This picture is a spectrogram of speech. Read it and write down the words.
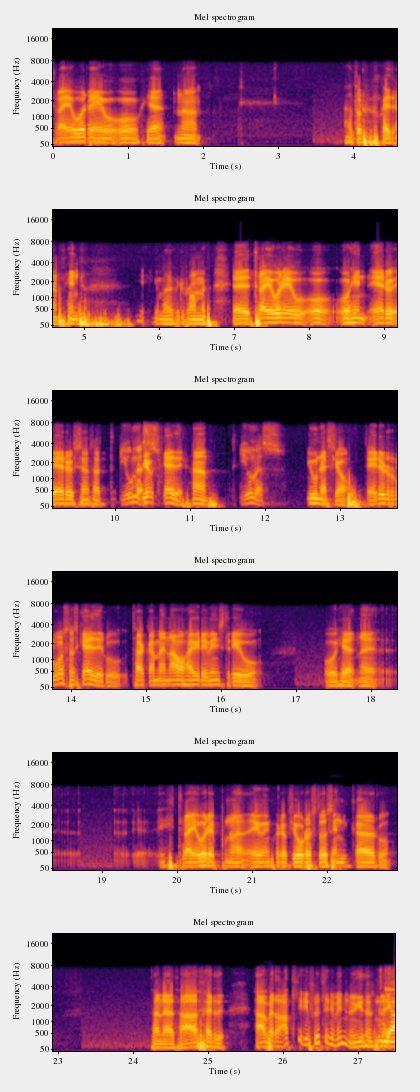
Traore og, og hérna Haldur, hvað er hann, hinn ekki það fyrir frá mig. Uh, Traore og, og, og hinn eru, eru sem sagt mjög Júnes, skæðir ha, Júnes Júnes já, þeir eru rosa skæðir og taka menn á hægri vinstri og, og hérna Traore er búin að eiga einhverja fjóra stóðsendingar og þannig að það verður það verða allir í fullir vinnu í þessum leik. Já,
